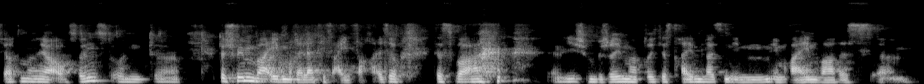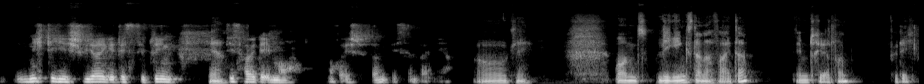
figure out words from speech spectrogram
fährt man ja auch sonst. Und äh, das Schwimmen war eben relativ einfach. Also das war, wie ich schon beschrieben habe, durch das Treiben lassen im, im Rhein war das ähm, nicht die schwierige Disziplin, ja. die es heute immer noch ist, so ein bisschen bei mir. Okay. Und wie ging es danach weiter im Triathlon für dich?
